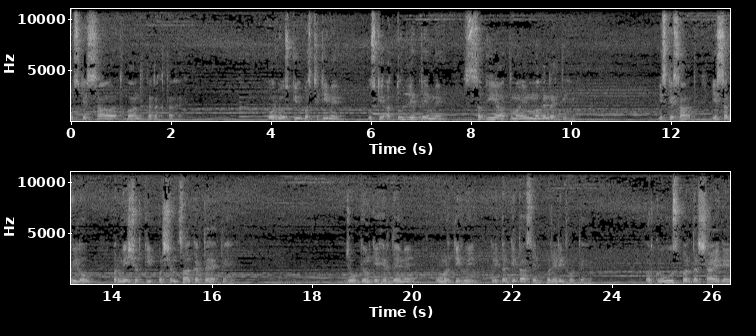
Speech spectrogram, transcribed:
उसके साथ बाँध कर रखता है। और वे उसकी उपस्थिति में उसके अतुल्य प्रेम में सभी आत्माएँ मगन रहती हैं। इसके साथ ये सभी लोग परमेश्वर की प्रशंसा करते रहते हैं, जो कि उनके हृदय में उमड़ती हुई कृतज्ञता से प्रेरित होते हैं और क्रूस पर दर्शाए गए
